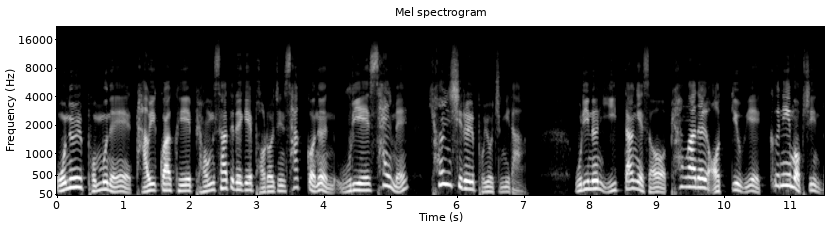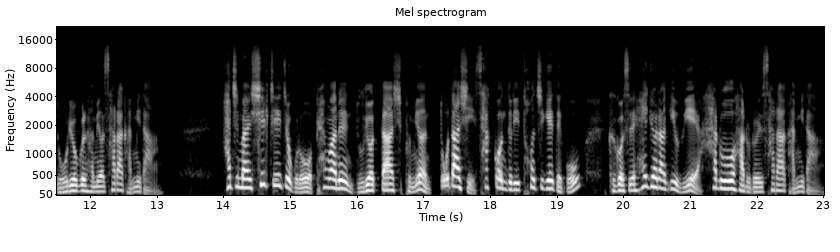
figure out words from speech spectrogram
오늘 본문에 다윗과 그의 병사들에게 벌어진 사건은 우리의 삶의 현실을 보여줍니다. 우리는 이 땅에서 평안을 얻기 위해 끊임없이 노력을 하며 살아갑니다. 하지만 실질적으로 평안을 누렸다 싶으면 또다시 사건들이 터지게 되고 그것을 해결하기 위해 하루하루를 살아갑니다.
